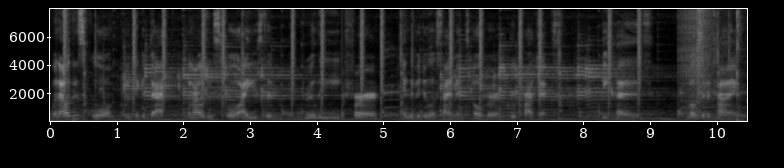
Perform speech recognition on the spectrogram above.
When I was in school, I'm gonna take it back. When I was in school, I used to really prefer individual assignments over group projects because most of the time,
